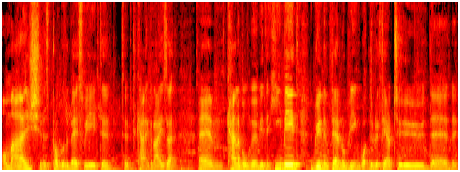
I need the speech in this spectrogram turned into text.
homage is probably the best way to, to, to categorize it. Um, cannibal movie that he made, Green Inferno being what they refer to the, the,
